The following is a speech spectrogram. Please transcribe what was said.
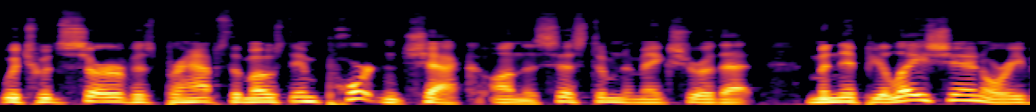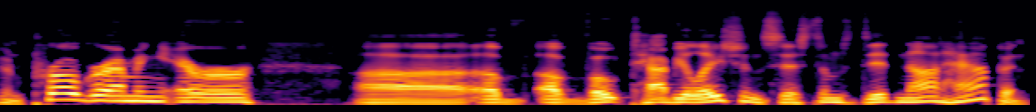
Which would serve as perhaps the most important check on the system to make sure that manipulation or even programming error uh, of, of vote tabulation systems did not happen.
